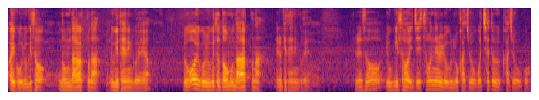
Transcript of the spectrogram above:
아이고 여기서 너무 나갔구나 이렇게 되는 거예요. 그리고 어이구 여기서 너무 나갔구나 이렇게 되는 거예요. 그래서 여기서 이제 손을 여기로 가져오고 채도 가져오고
